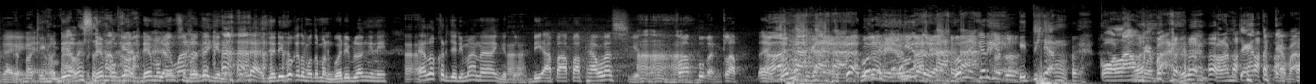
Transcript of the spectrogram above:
The oke. Buckingham dia, Palace. dia mungkin dia mungkin mana sebutnya nih? gini. Enggak, jadi gue ketemu teman gue dia bilang gini, "Eh lo kerja di mana?" gitu. Di apa-apa palace gitu. Klub bukan klub. Eh, gue bukan, Bukan bukan ya, ya, bukan gitu ya. ya. Gue mikir gitu. Itu yang kolam ya pak, kolam cetek ya pak.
